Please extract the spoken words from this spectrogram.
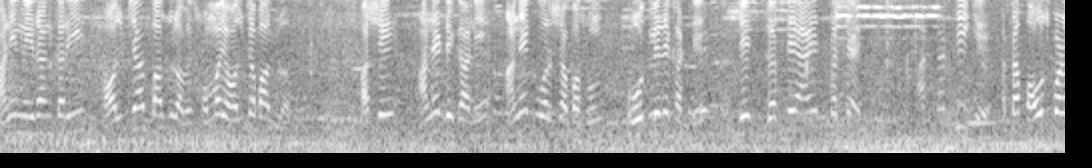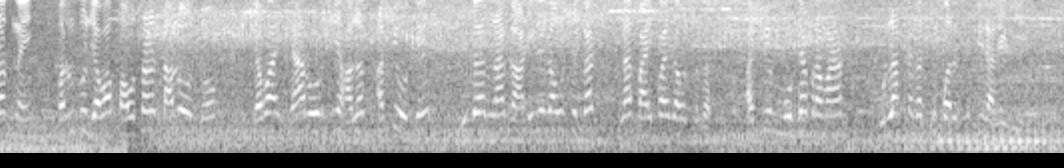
आणि निरंकारी हॉलच्या बाजूला म्हणजे सोमय हॉलच्या बाजूला. असे अनेक ठिकाणी अनेक वर्षापासून खोदलेले खड्डे जे जसे आहेत तसे आहेत. आता ठीक आहे आता पाऊस पडत नाही परंतु जेव्हा पावसाळा चालू होतो तेव्हा ह्या रोडची हालत अशी होते इथं ना गाडीने जाऊ शकत ना पायपाय जाऊ शकत. अशी मोठ्या प्रमाणात उल्हासनगरची परिस्थिती झालेली आहे.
